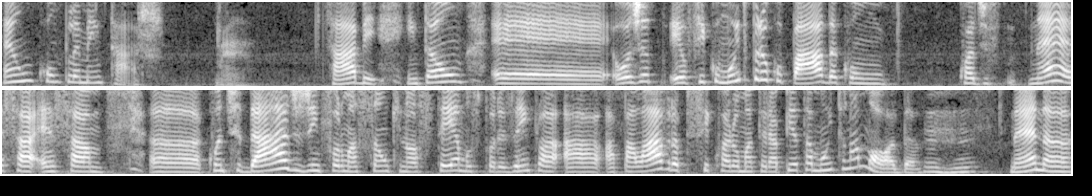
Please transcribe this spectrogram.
é um complementar É. sabe? Então, é, hoje eu, eu fico muito preocupada com, com a, né, essa, essa ah, quantidade de informação que nós temos. Por exemplo, a, a, a palavra psicoaromaterapia está muito na moda. Né? Na-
